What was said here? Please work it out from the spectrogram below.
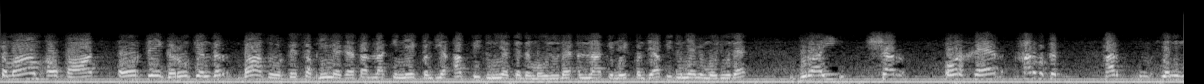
تمام اوقات عورتیں گھروں کے اندر، بعض عورتیں سب نہیں، میں کہتا اللہ کی نیک بندیاں اب بھی دنیا کے اندر موجود ہے اللہ کی نیک بندیاں اب بھی دنیا میں موجود ہے برائی، شر اور خیر ہر وقت ہر یعنی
